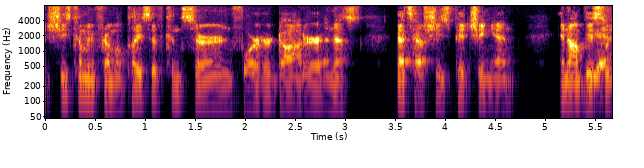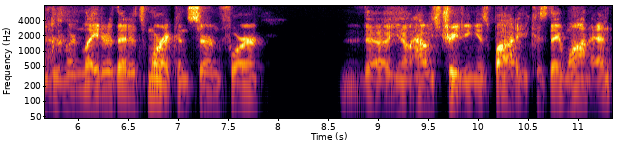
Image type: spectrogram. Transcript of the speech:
she's coming from a place of concern for her daughter and that's that's how she's pitching it and obviously Yeah. we learn later that it's more a concern for the you know how he's treating his body because they want it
